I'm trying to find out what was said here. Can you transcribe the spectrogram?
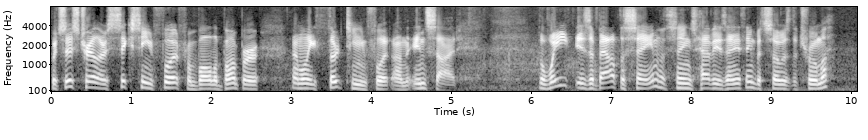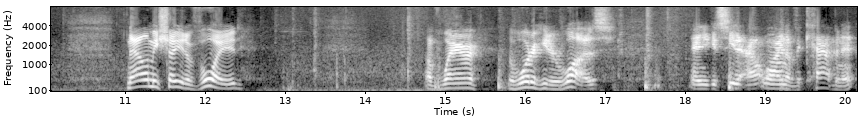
Which this trailer is 16 foot from ball to bumper and only 13 foot on the inside. The weight is about the same. The thing's heavy as anything, but so is the Truma. Now let me show you the void of where the water heater was and you can see the outline of the cabinet.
